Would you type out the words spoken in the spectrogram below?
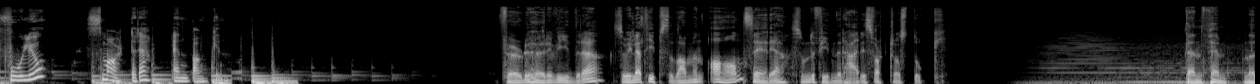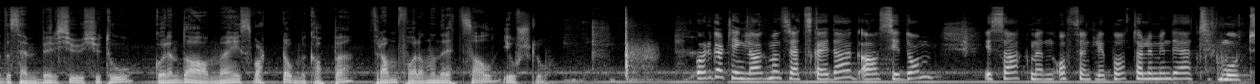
Folio smartere enn banken. Før du hører videre, så vil jeg tipse deg om en annen serie som du finner her i Svarttrost Dukk. Den 15. desember 2022 går en dame i svart dommerkappe fram foran en rettssal i Oslo. Borgarting lagmannsrett skal i dag avsi dom i sak med den offentlige påtalemyndighet mot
